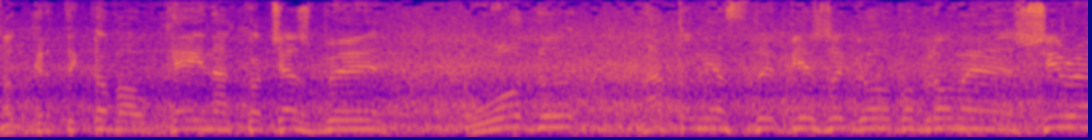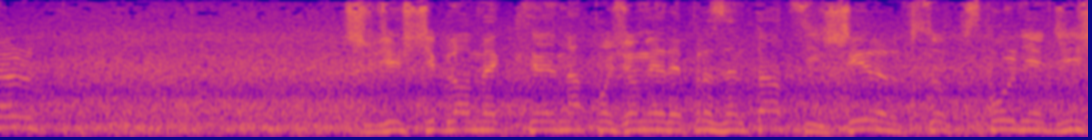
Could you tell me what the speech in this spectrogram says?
No, krytykował Kane'a chociażby Waddle, natomiast bierze go w obronę Shearer. 30 bramek na poziomie reprezentacji. Shearer wspólnie dziś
